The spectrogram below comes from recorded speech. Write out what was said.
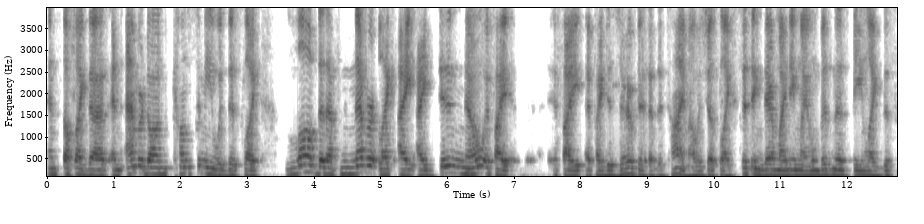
and stuff like that. And Amber Dawn comes to me with this like love that I've never like I I didn't know if I if I if I deserved it at the time. I was just like sitting there minding my own business, being like this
